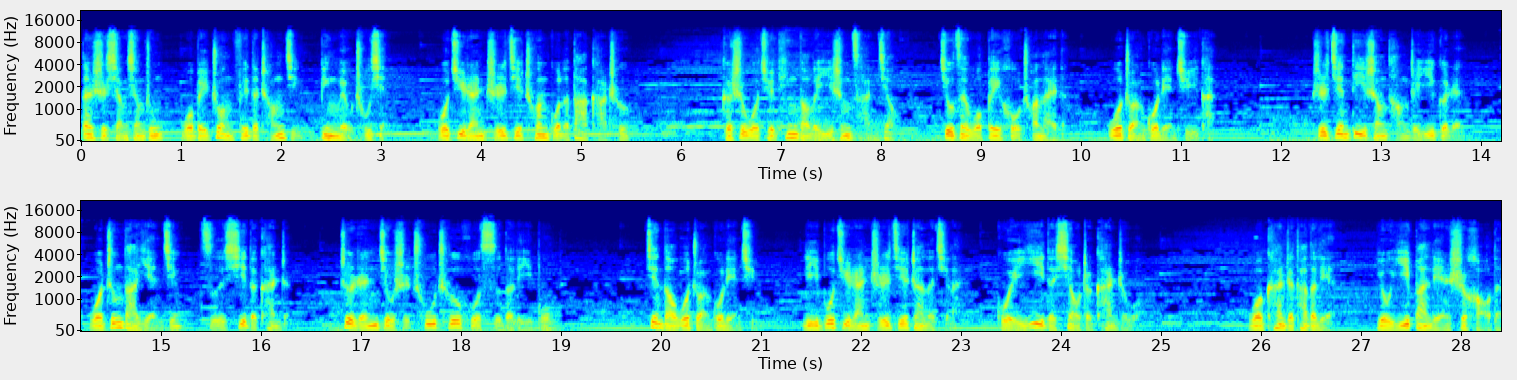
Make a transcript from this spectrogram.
但是想象中我被撞飞的场景并没有出现，我居然直接穿过了大卡车。可是我却听到了一声惨叫，就在我背后传来的。我转过脸去一看，只见地上躺着一个人。我睁大眼睛仔细地看着，这人就是出车祸死的李波。见到我转过脸去，李波居然直接站了起来，诡异地笑着看着我。我看着他的脸，有一半脸是好的。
